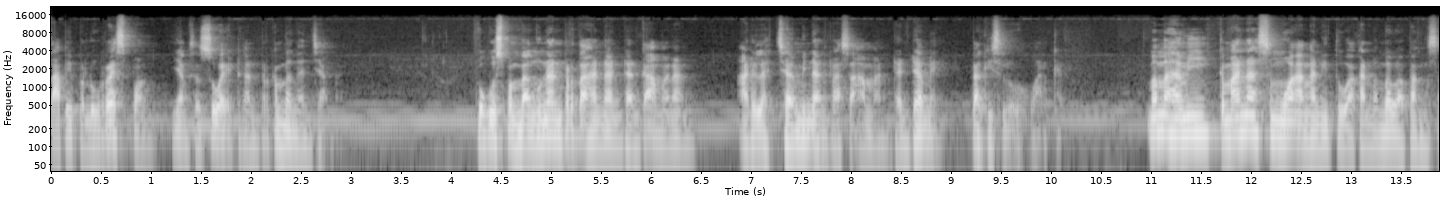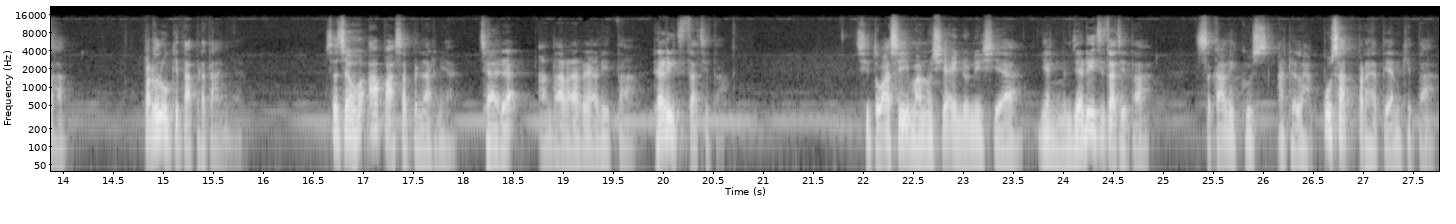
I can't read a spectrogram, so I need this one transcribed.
tapi perlu respon yang sesuai dengan perkembangan zaman. Fokus pembangunan pertahanan dan keamanan adalah jaminan rasa aman dan damai bagi seluruh warga. Memahami ke mana semua angan itu akan membawa bangsa, perlu kita bertanya, sejauh apa sebenarnya jarak antara realita dari cita-cita? situasi manusia Indonesia yang menjadi cita-cita sekaligus adalah pusat perhatian kita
